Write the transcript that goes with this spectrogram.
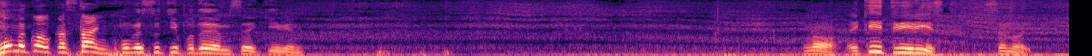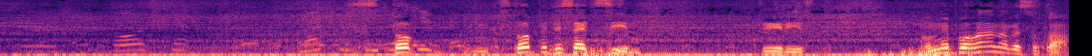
Ну, Миколка, стань, по висоті подивимося, який він. Ну, який твій ріст, синуль? 100, 157 твій ріст. Ну непогана висота.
